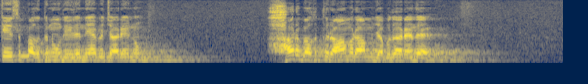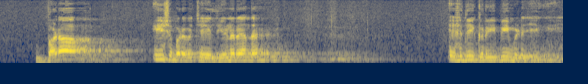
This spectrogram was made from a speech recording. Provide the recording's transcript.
ਕਿ ਇਸ ਭਗਤ ਨੂੰ ਦੇ ਦਿੰਦੇ ਆ ਵਿਚਾਰੇ ਨੂੰ। ਹਰ ਵਕਤ ਰਾਮ ਰਾਮ ਜਪਦਾ ਰਹਿੰਦਾ ਹੈ। ਬੜਾ ਈਸ਼ਵਰ ਵਿੱਚ ਇਹ ਲੀਨ ਰਹਿੰਦਾ ਹੈ। ਇਸ ਦੀ ਗਰੀਬੀ ਮਿਟ ਜੇਗੀ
